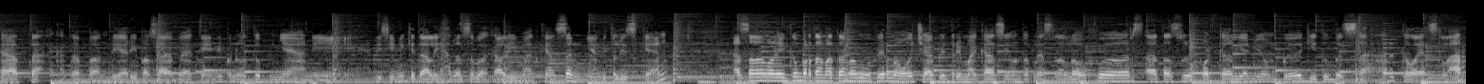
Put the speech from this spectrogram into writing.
kata kata Bang Dery persahabatnya ini penutupnya nih. Di sini kita lihat sebuah kalimat caption yang dituliskan Assalamualaikum pertama-tama Bu Fir mau ucapin terima kasih untuk Leslar Lovers atas support kalian yang begitu besar ke Leslar.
